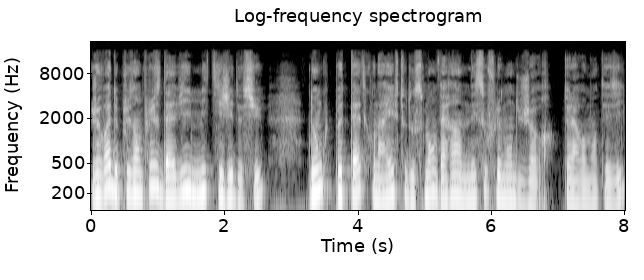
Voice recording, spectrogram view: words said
je vois de plus en plus d'avis mitigés dessus. Donc peut-être qu'on arrive tout doucement vers un essoufflement du genre de la romantaisie,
